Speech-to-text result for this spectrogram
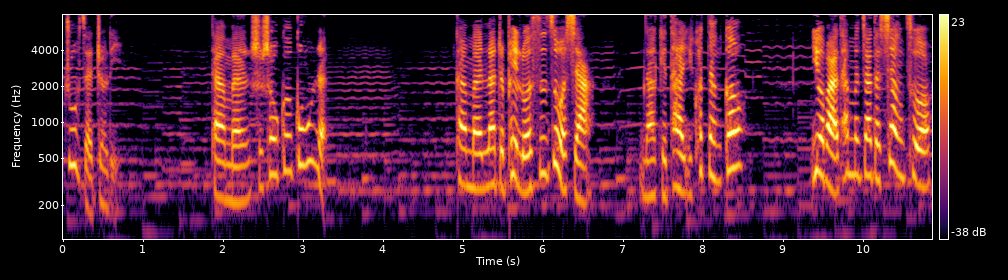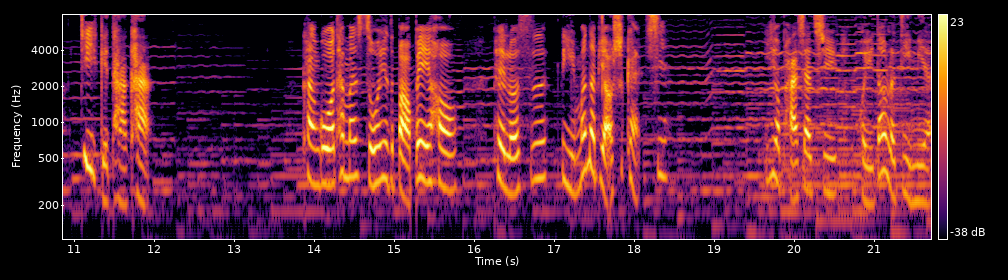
住在这里，他们是收割工人。他们拉着佩罗斯坐下，拿给他一块蛋糕，又把他们家的相册递给他看。看过他们所有的宝贝后，佩罗斯礼貌地表示感谢，又爬下去回到了地面。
